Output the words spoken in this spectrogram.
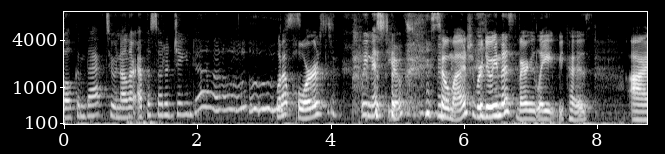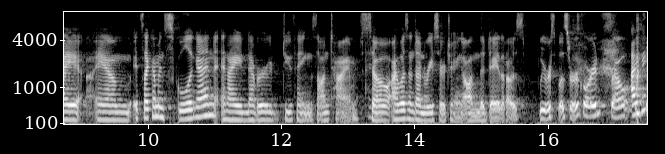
Welcome back to another episode of Jane Doe. What up, whores? We missed you. so much. We're doing this very late because I am, it's like I'm in school again and I never do things on time. So I wasn't done researching on the day that I was, we were supposed to record. So I think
